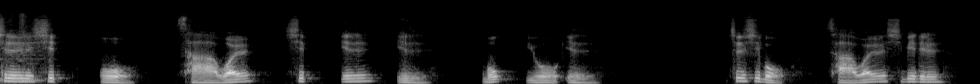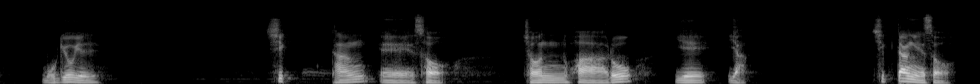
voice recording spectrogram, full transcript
75 4월 11일 목요일 75 4월 11일 목요일 식당에서 전화로 예약 식당에서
